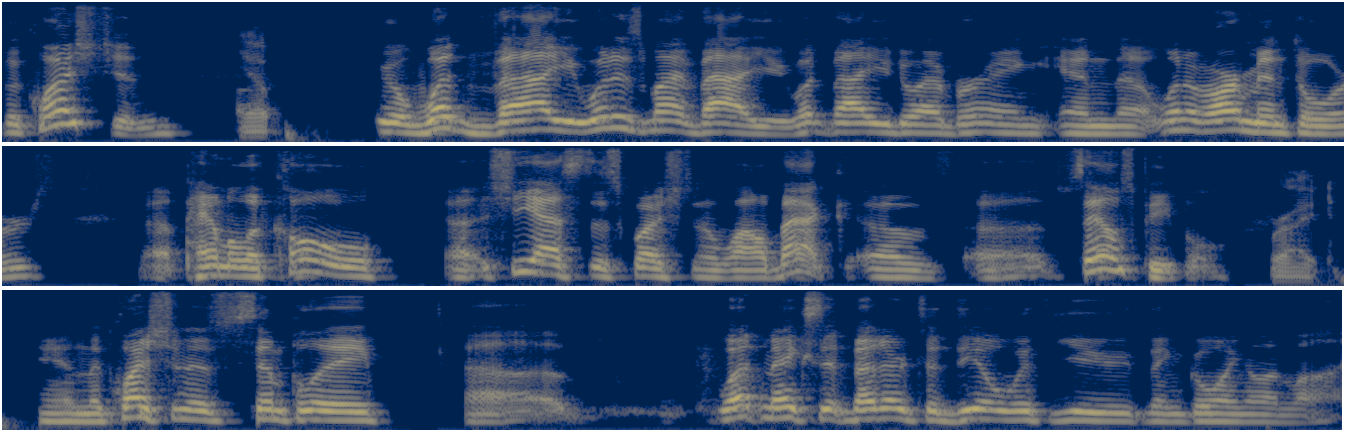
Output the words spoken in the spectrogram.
the question. Yep. You know, what value? What is my value? What value do I bring? And uh, one of our mentors, uh, Pamela Cole, uh, she asked this question a while back of uh, salespeople. Right. And the question is simply, uh, what makes it better to deal with you than going online?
